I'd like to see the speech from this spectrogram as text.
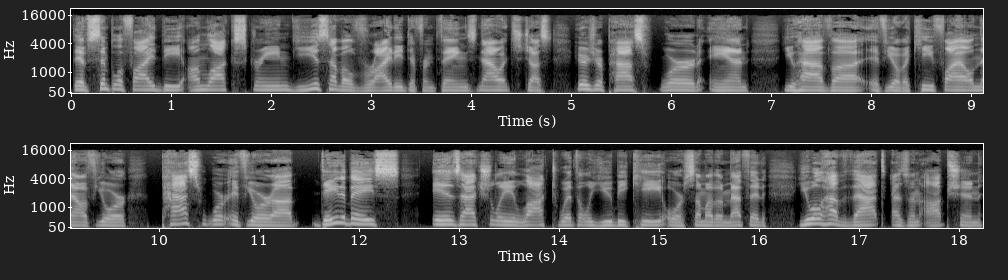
They have simplified the unlock screen. You used to have a variety of different things. Now it's just here's your password, and you have uh, if you have a key file. Now, if your password, if your uh, database is actually locked with a YubiKey or some other method, you will have that as an option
